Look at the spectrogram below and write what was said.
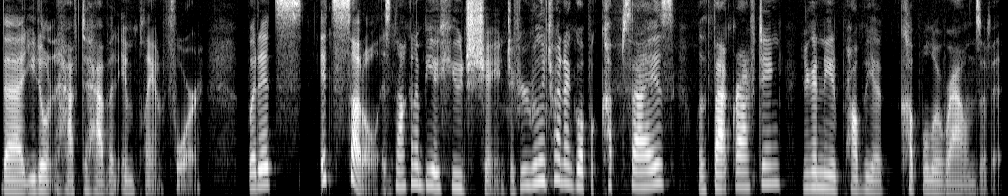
that you don't have to have an implant for. But it's it's subtle. It's not going to be a huge change. If you're really trying to go up a cup size with fat grafting, you're going to need probably a couple of rounds of it.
